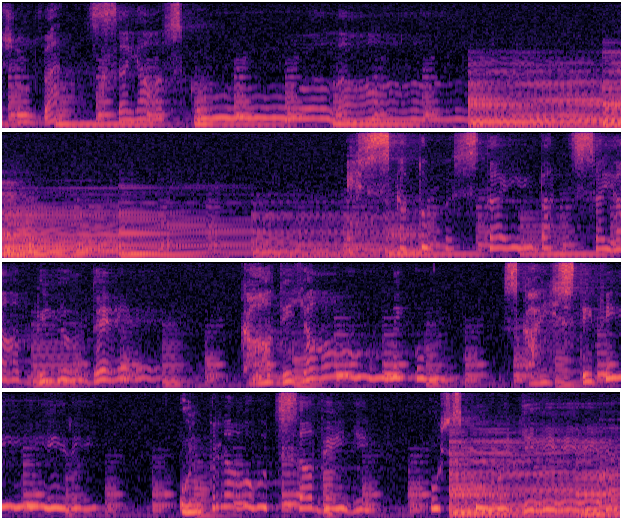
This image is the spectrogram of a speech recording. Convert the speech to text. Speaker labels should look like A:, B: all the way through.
A: ainažu vecajā skolā. Es skatos tai vecajā bildē, kādi jauni un skaisti vīri, un brauca viņi uz kuģiem.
